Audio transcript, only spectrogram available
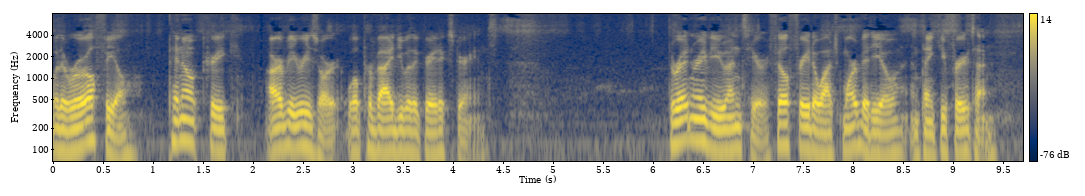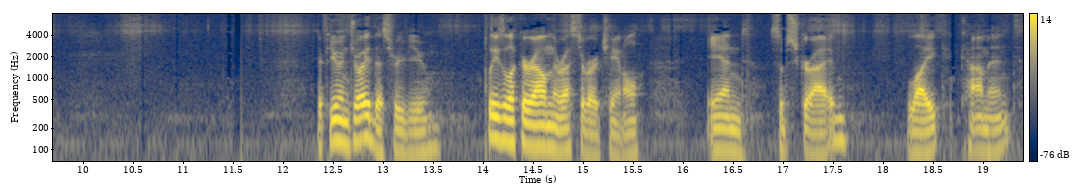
with a rural feel, Pin Oak Creek RV Resort will provide you with a great experience. The written review ends here. Feel free to watch more video and thank you for your time. If you enjoyed this review, please look around the rest of our channel and subscribe, like, comment.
